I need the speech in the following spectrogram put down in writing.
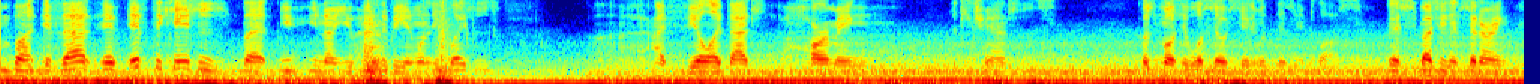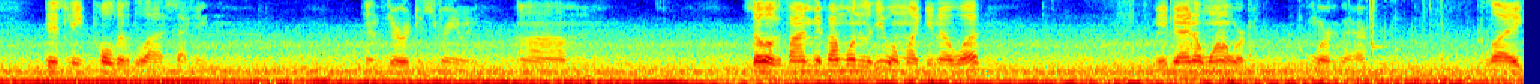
But if that if, if the case is that you you know you have to be in one of these places, I feel like that's harming its chances because most people associate it with Disney Plus, especially considering Disney pulled it at the last second and threw it to streaming. Um, so look, if I'm if I'm one of the people, I'm like, you know what? Maybe I don't want to work work there. Like,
